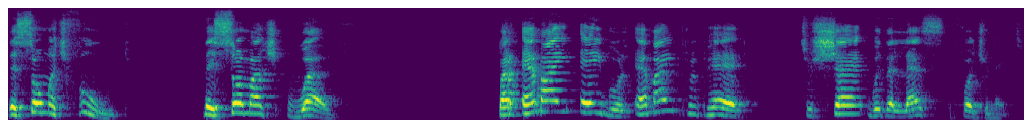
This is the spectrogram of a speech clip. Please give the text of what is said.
There's so much food. There's so much wealth. But am I able, am I prepared to share with the less fortunate?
